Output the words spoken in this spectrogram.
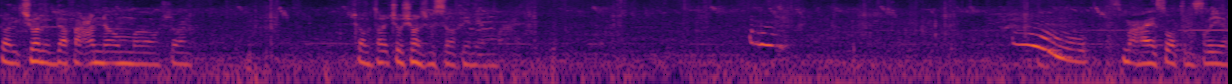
شلون شلون تدافع عنه أمه وشلون؟ شلون شوف شلون بتسوي فيني أمه؟ اسمع هاي صوت الصغير.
